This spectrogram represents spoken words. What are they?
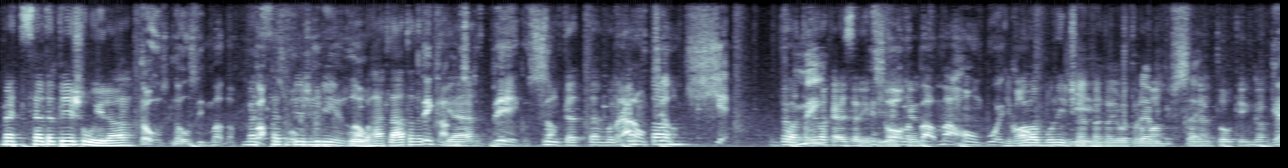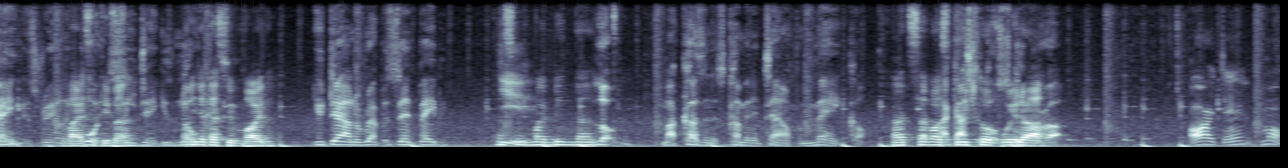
Metszeltetés újra. Metszeltetés gringó. Hát látod, hogy igen. Úgy tettem, hogy kaptam. Them shit. De For adtam me, a kezelét it's all egyébként. alapból nincsen benne jó say. Modern Talking-a. Vice City-ben. Mindjárt teszünk majd. Teszünk majd mindent. My cousin is coming in town from Maine. Hát szevasz Kristóf újra. up. Alright then, come on.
